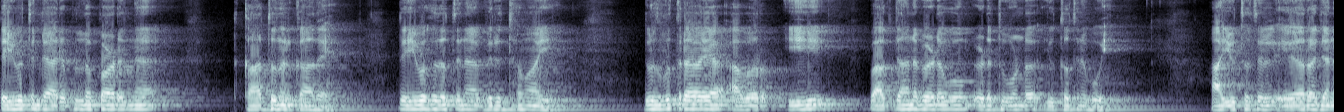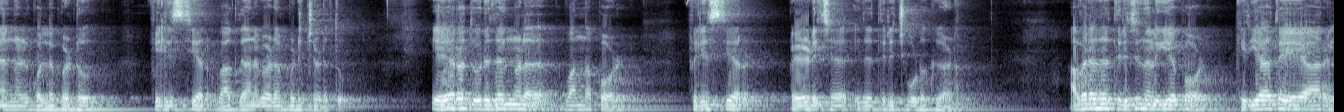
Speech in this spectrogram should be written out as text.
ദൈവത്തിന്റെ അരുപ്പുള്ളപ്പാടിന് കാത്തു നിൽക്കാതെ ദൈവഹിതത്തിന് വിരുദ്ധമായി ദുർവൃത്തരായ അവർ ഈ വാഗ്ദാന പേടകവും എടുത്തുകൊണ്ട് യുദ്ധത്തിന് പോയി. ആ യുദ്ധത്തിൽ ഏറെ ജനങ്ങൾ കൊല്ലപ്പെട്ടു. ഫിലിസ്തീയർ വാഗ്ദാന പേടം പിടിച്ചെടുത്തു. ഏറെ ദുരിതങ്ങൾ വന്നപ്പോൾ ഫിലിസ്തീയർ പേടിച്ച് ഇത് തിരിച്ചു കൊടുക്കുകയാണ്. അവരത് തിരിച്ചു നൽകിയപ്പോൾ കിരിയാത്ത എയാറിൽ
